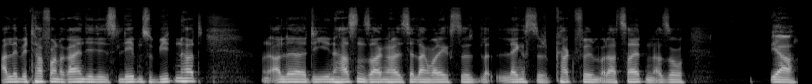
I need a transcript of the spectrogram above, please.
alle Metaphern rein, die das Leben zu bieten hat. Und alle, die ihn hassen, sagen halt, es ist der langweiligste, längste Kackfilm aller Zeiten. Also, ja,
